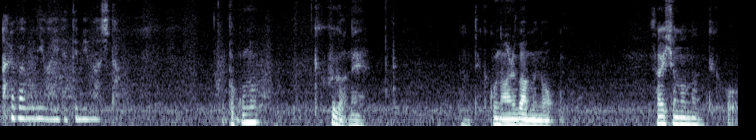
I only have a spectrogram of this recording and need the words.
アルバムには入れてみました。やっぱこの曲がねなんていうかこのアルバムの最初のなんていうかこ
